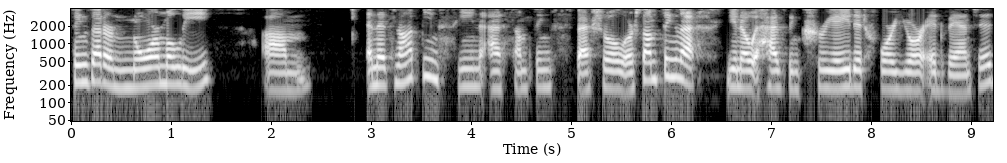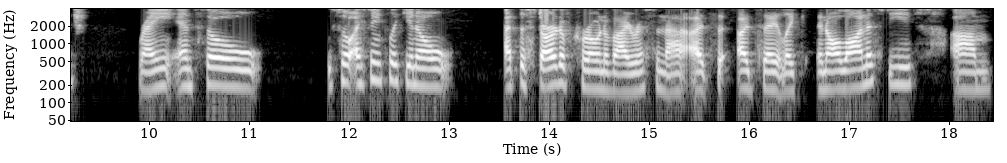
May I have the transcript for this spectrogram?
things that are normally, um, and it's not being seen as something special or something that you know has been created for your advantage, right? And so, so I think like you know at the start of coronavirus and that I'd, I'd say like in all honesty um,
